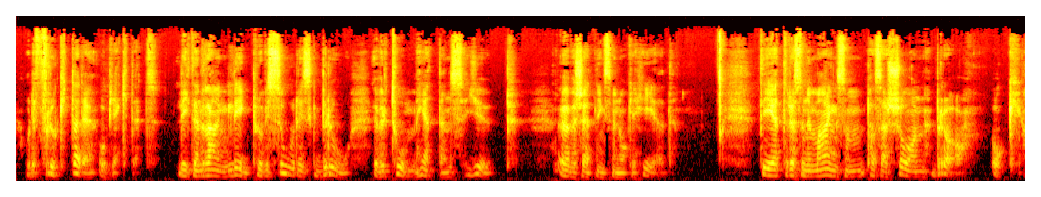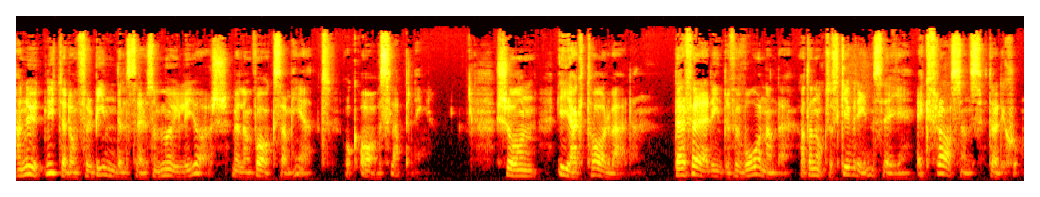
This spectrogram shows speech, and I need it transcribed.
och det fruktade objektet. Likt en ranglig provisorisk bro över tomhetens djup. Översättning Sven-Åke Hed. Det är ett resonemang som passar Sean bra och han utnyttjar de förbindelser som möjliggörs mellan vaksamhet och avslappning. Sean iakttar världen. Därför är det inte förvånande att han också skriver in sig i ekfrasens tradition.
